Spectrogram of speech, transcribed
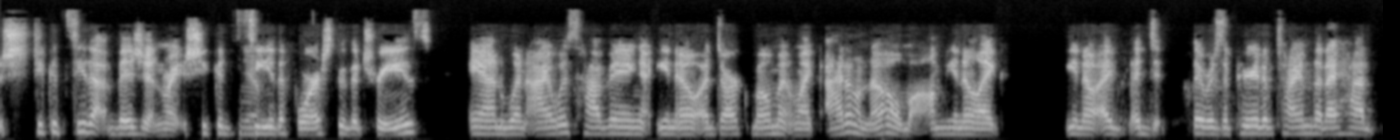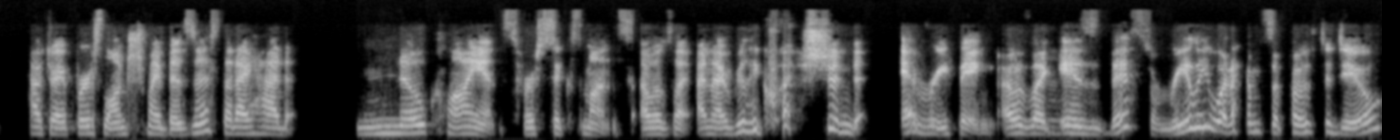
she could see that vision, right? She could yeah. see the forest through the trees. And when I was having, you know, a dark moment, like, I don't know, mom, you know, like, you know, I, I there was a period of time that I had after I first launched my business that I had no clients for six months. I was like, and I really questioned everything. I was like, mm-hmm. is this really what I'm supposed to do?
